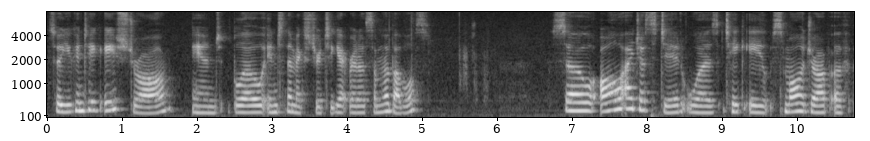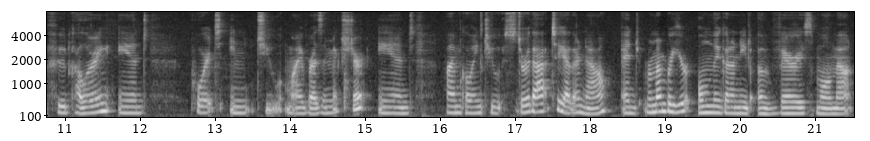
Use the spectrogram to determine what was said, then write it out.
So you can take a straw and blow into the mixture to get rid of some of the bubbles. So all I just did was take a small drop of food coloring and pour it into my resin mixture and I'm going to stir that together now and remember you're only going to need a very small amount.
